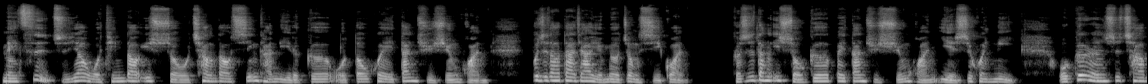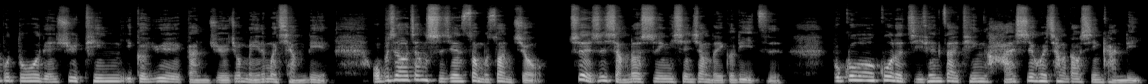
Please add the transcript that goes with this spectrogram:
每次只要我听到一首唱到心坎里的歌，我都会单曲循环。不知道大家有没有这种习惯？可是当一首歌被单曲循环，也是会腻。我个人是差不多连续听一个月，感觉就没那么强烈。我不知道这样时间算不算久。这也是享乐适应现象的一个例子。不过过了几天再听，还是会唱到心坎里。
